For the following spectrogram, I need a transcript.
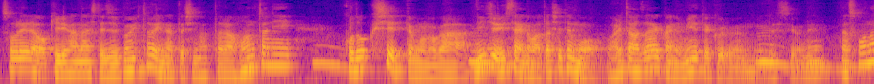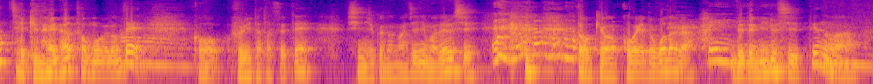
それらを切り離して自分一人になってしまったら本当にうん。孤独死ってものがうん。21歳の私でも割と鮮やかに見えてくるんですよね、そうなっちゃいけないなと思うのでこう奮い立たせて新宿の街にも出るし 東京公営どこだがええ。出てみるしっていうのはうん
